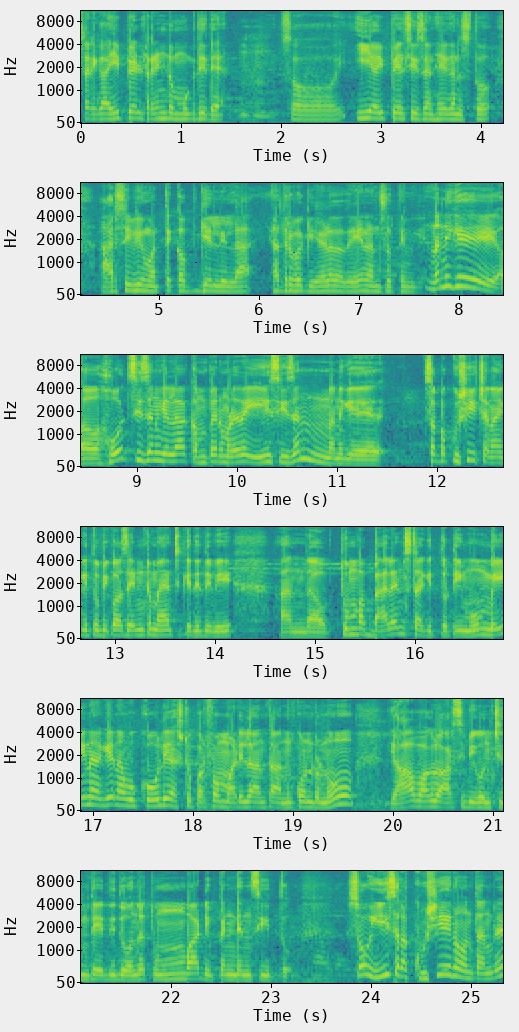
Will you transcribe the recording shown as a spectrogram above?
ಸರ್, ಈಗ ಐ ಪಿ ಎಲ್ ಟ್ರೆಂಡ್ ಮುಗ್ದಿದೆ. ಸೊ ಈ ಐ ಪಿ ಎಲ್ ಸೀಸನ್ ಹೇಗೆ ಅನಿಸ್ತು ಆರ್ ಸಿ ಬಿ ಮತ್ತೆ ಕಪ್ ಗೆಲ್ಲಿಲ್ಲ. ಅದ್ರ ಬಗ್ಗೆ ಹೇಳೋದಾದ್ರೆ ಏನು ಅನ್ಸುತ್ತೆ ನಿಮಗೆ? ನನಗೆ ಹೋದ ಸೀಸನ್ಗೆಲ್ಲ ಕಂಪೇರ್ ಮಾಡಿದ್ರೆ ಈ ಸೀಸನ್ ನನಗೆ ಸ್ವಲ್ಪ ಖುಷಿ ಚೆನ್ನಾಗಿತ್ತು ಬಿಕಾಸ್ ಎಂಟು ಮ್ಯಾಚ್ ಗೆದ್ದಿದ್ದೀವಿ. ಅಂಡ್ ತುಂಬ ಬ್ಯಾಲೆನ್ಸ್ಡ್ ಆಗಿತ್ತು ಟೀಮು ಮೇಯ್ನಾಗೆ ನಾವು ಕೊಹ್ಲಿ ಅಷ್ಟು ಪರ್ಫಾರ್ಮ್ ಮಾಡಿಲ್ಲ ಅಂತ ಅಂದ್ಕೊಂಡ್ರು ಯಾವಾಗಲೂ ಆರ್ ಸಿ ಒಂದು ಚಿಂತೆ ಇದ್ದಿದ್ದು ಅಂದರೆ ತುಂಬ ಡಿಪೆಂಡೆನ್ಸಿ ಇತ್ತು. ಸೊ ಈ ಸಲ ಖುಷಿ ಏನು ಅಂತಂದರೆ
